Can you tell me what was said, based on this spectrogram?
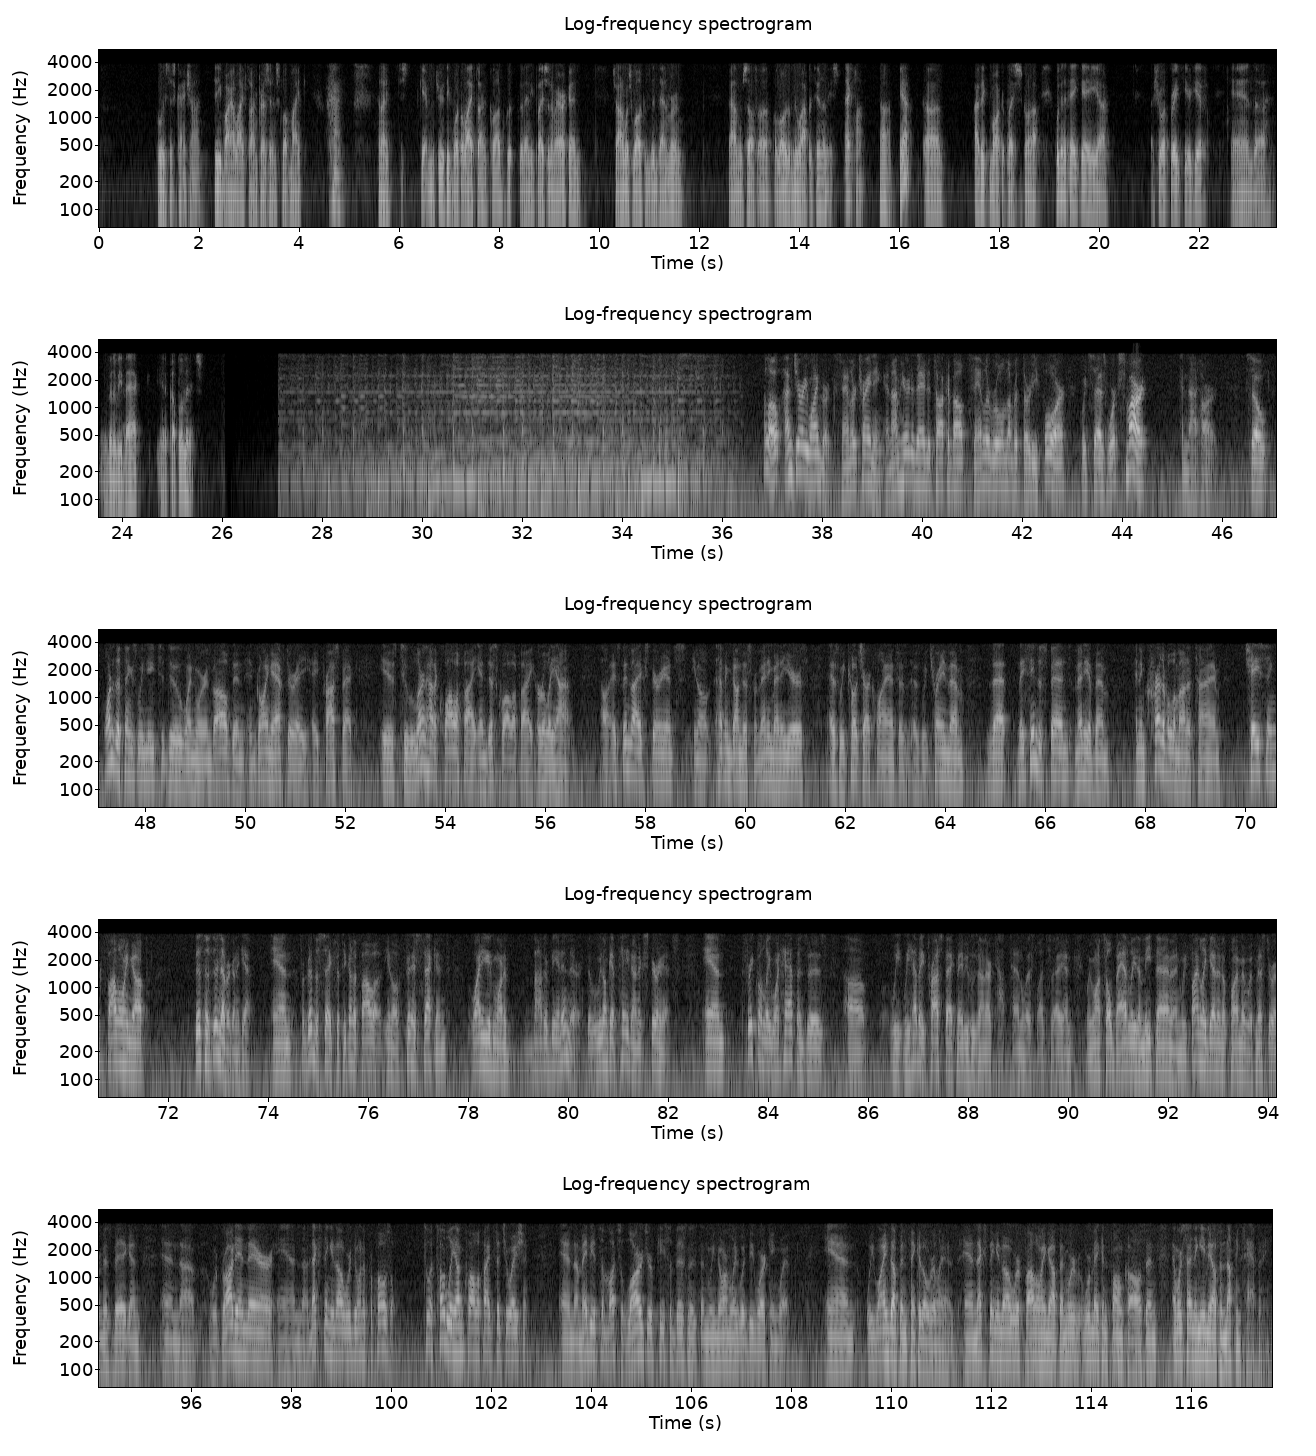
Who is this guy, John? Did he buy a Lifetime President's Club mic? And I just gave him the truth. He bought the Lifetime Club with, any place in America, and John was welcomed in Denver and found himself a, a load of new opportunities. Excellent. Uh, yeah, uh, I think the marketplace is going up. We're going to take a uh, a short break here, Giff, and uh, we're going to be back in a couple of minutes. Hello, I'm Jerry Weinberg, Sandler Training, and I'm here today to talk about Sandler Rule number 34, which says work smart and not hard. So, one of the things we need to do when we're involved in, in going after a, a prospect is to learn how to qualify and disqualify early on. Uh, it's been my experience, you know, having done this for many, many years, as we coach our clients, as, as we train them, that they seem to spend, many of them, an incredible amount of time chasing, following up business they're never going to get. And for goodness sakes, if you're going to follow, you know, finish second, why do you even want to bother being in there? We don't get paid on experience. And frequently, what happens is uh, we we have a prospect maybe who's on our top ten list, let's say, and we want so badly to meet them, and we finally get an appointment with Mister or Ms. Big, and and uh, we're brought in there, and uh, next thing you know, we're doing a proposal to a totally unqualified situation, and uh, maybe it's a much larger piece of business than we normally would be working with, and we wind up in Think It Overland, and next thing you know, we're following up, and we're we're making phone calls, and and we're sending emails, and nothing's happening.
